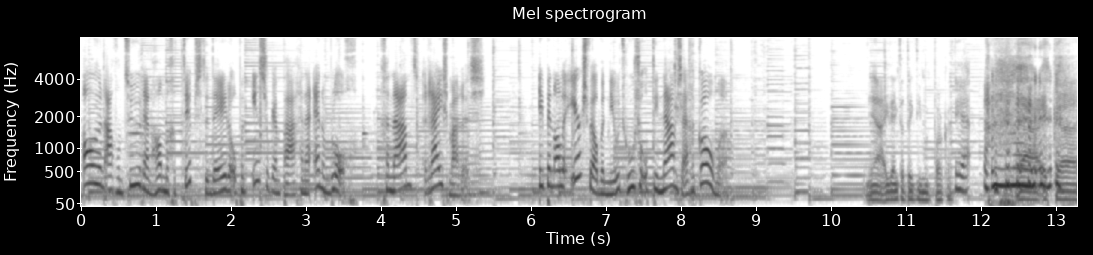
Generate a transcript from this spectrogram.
al hun avonturen en handige tips te delen op een Instagram-pagina en een blog, genaamd Reismaris. Ik ben allereerst wel benieuwd hoe ze op die naam zijn gekomen. Ja, ik denk dat ik die moet pakken. Ja. ja ik, uh,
